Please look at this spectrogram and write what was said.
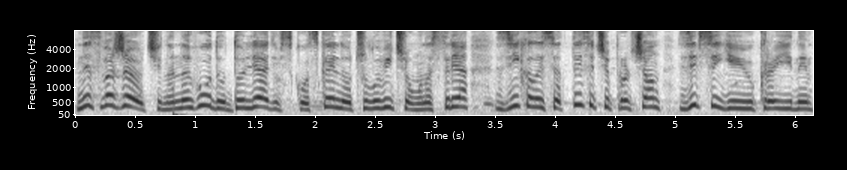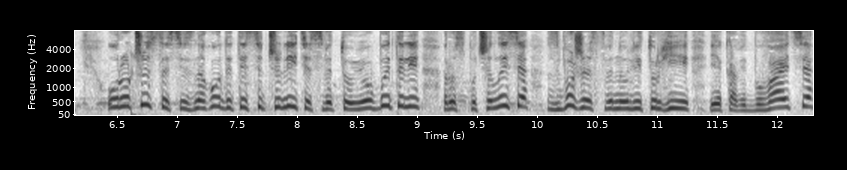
Незважаючи на негоду, до Лядівського скельного чоловічого монастиря з'їхалися тисячі прочан зі всієї України. Урочистості з нагоди тисячоліття святої обителі розпочалися з божественної літургії, яка відбувається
